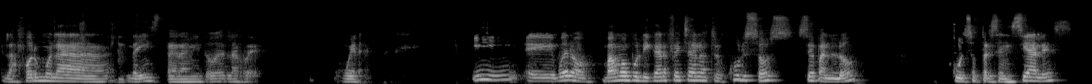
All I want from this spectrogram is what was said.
la fórmula de Instagram y todas las redes. Buena. Y eh, bueno, vamos a publicar fecha de nuestros cursos, sépanlo. Cursos presenciales.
